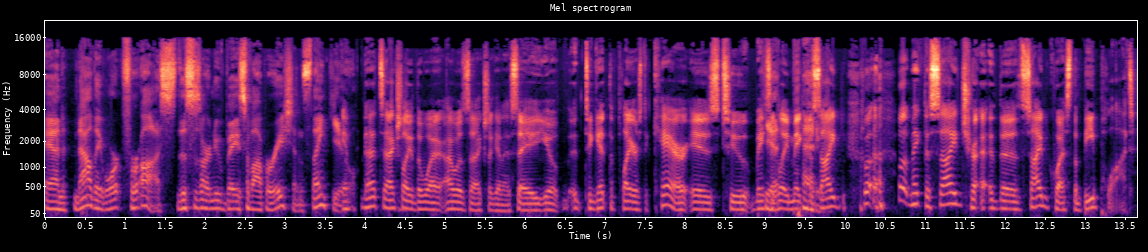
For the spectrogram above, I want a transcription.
and now they work for us. This is our new base of operations. Thank you. That's actually the way I was actually going to say. You know, to get the players to care is to basically get make petty. the side well, well, make the side tra- the side quest the B plot.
